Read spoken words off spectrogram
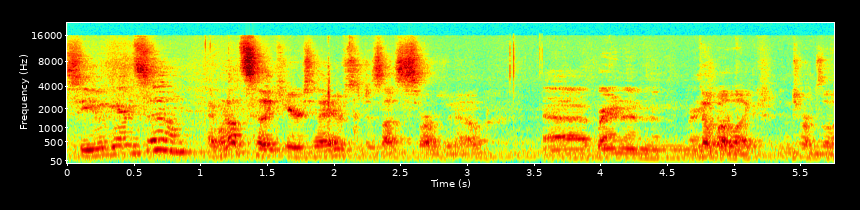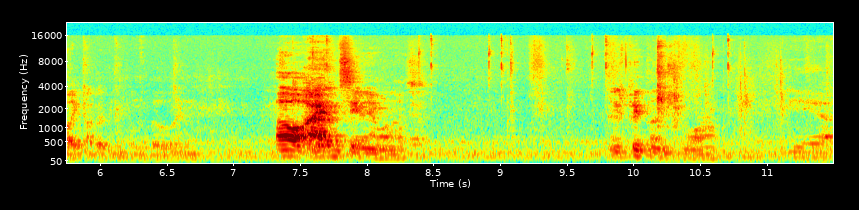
See you again soon. Anyone else like here today, or is it just us as far as we know? Uh, Brandon and No, but like in terms of like other people in the building. Oh, I haven't seen anyone else. There's people in tomorrow. Yeah.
